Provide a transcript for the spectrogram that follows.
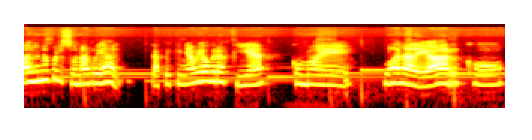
hay una persona real. La pequeña biografía como de Juana de Arco,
